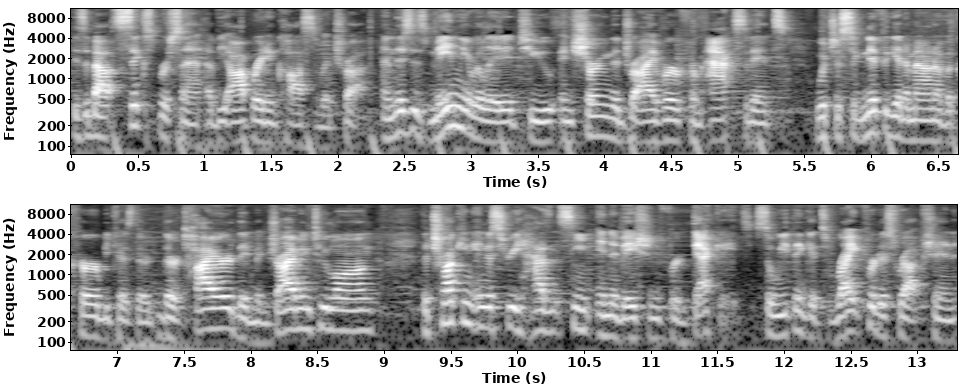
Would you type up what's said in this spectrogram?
is about 6% of the operating cost of a truck, and this is mainly related to insuring the driver from accidents, which a significant amount of occur because they're, they're tired, they've been driving too long, the trucking industry hasn't seen innovation for decades, so we think it's ripe for disruption,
